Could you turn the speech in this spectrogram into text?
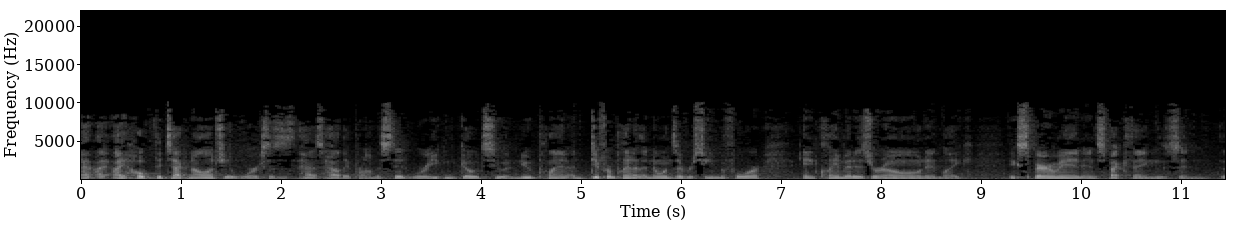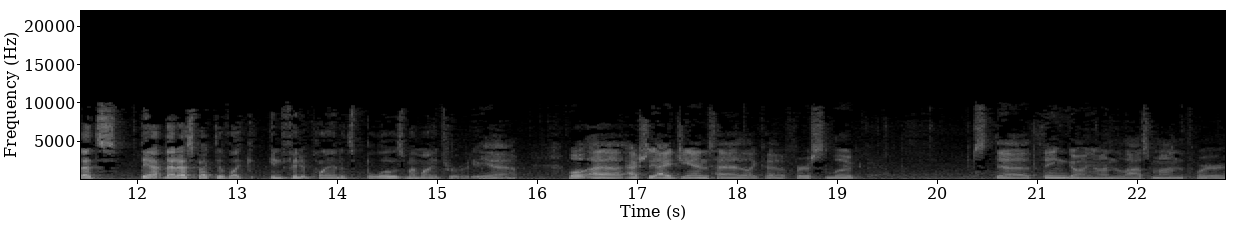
I, I- hope the technology works as has how they promised it, where you can go to a new planet, a different planet that no one's ever seen before, and claim it as your own, and like experiment and inspect things, and that's that that aspect of like infinite planets blows my mind for a video. game. Yeah. Well, uh, actually, IGN's had like a first look uh, thing going on the last month where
